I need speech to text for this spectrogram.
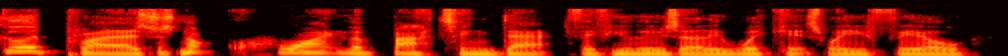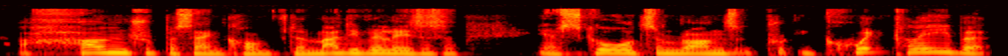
good players, just not quite the batting depth. If you lose early wickets, where you feel hundred percent confident, Mady Villiers has you know scored some runs pretty quickly, but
